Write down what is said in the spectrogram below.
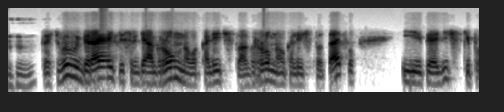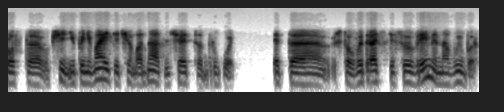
Uh-huh. То есть вы выбираете среди огромного количества, огромного количества тайтлов, и периодически просто вообще не понимаете, чем одна отличается от другой. Это что, вы тратите свое время на выбор,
